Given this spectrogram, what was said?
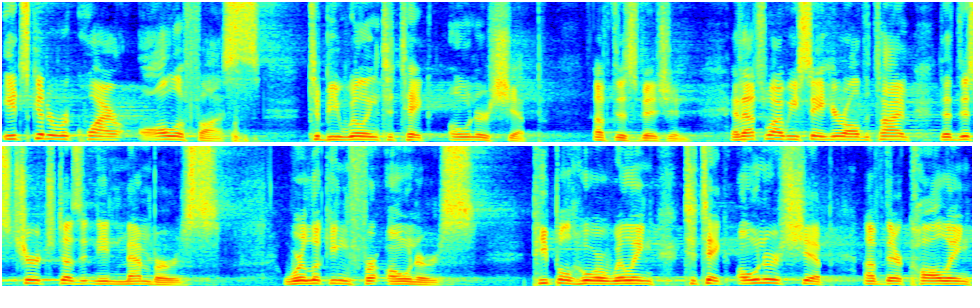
it's going to require all of us to be willing to take ownership of this vision. And that's why we say here all the time that this church doesn't need members. We're looking for owners, people who are willing to take ownership of their calling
